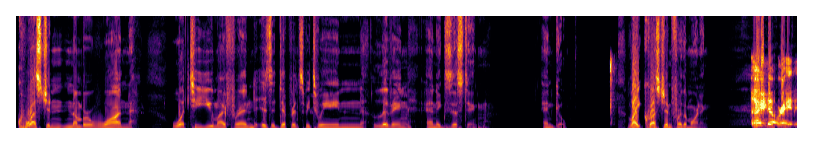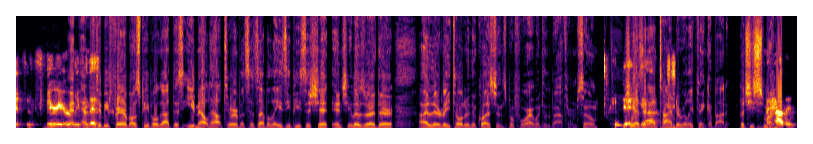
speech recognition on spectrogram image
question number one: What to you, my friend, is the difference between living and existing? And go. Light question for the morning. I know, right? It's it's very early And, for and this. to be fair, most people got this emailed out to her, but since I'm a lazy piece of shit and she lives right there, I literally told her the questions before I went to the bathroom. So did, she hasn't yeah. had time to really think about it. But she's smart. I haven't.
